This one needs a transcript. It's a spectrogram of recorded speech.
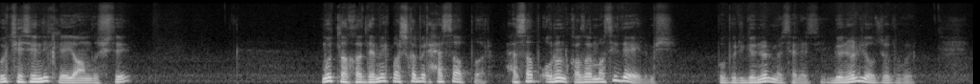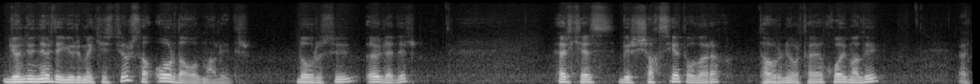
Bu kesinlikle yanlıştı. Mutlaka demek başka bir hesap var. Hesap onun kazanması değilmiş. Bu bir gönül meselesi, gönül yolculuğu. Gönlü nerede yürümek istiyorsa orada olmalıdır. Doğrusu öyledir. Herkes bir şahsiyet olarak tavrını ortaya koymalı. Evet,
